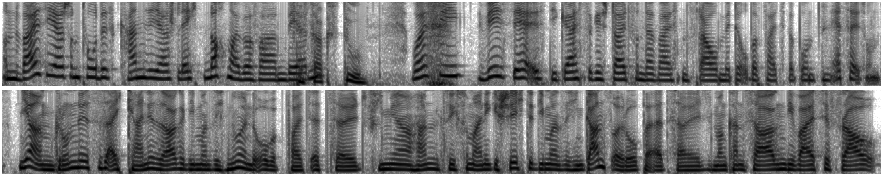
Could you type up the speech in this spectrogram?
Und weil sie ja schon tot ist, kann sie ja schlecht nochmal überfahren werden. Das sagst du. Wolfi, wie sehr ist die Geistergestalt von der weißen Frau mit der Oberpfalz verbunden? Erzähl es uns. Ja, im Grunde ist es eigentlich keine Sage, die man sich nur in der Oberpfalz erzählt. Vielmehr handelt es sich um eine Geschichte, die man sich in ganz Europa erzählt. Man kann sagen, die weiße Frau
